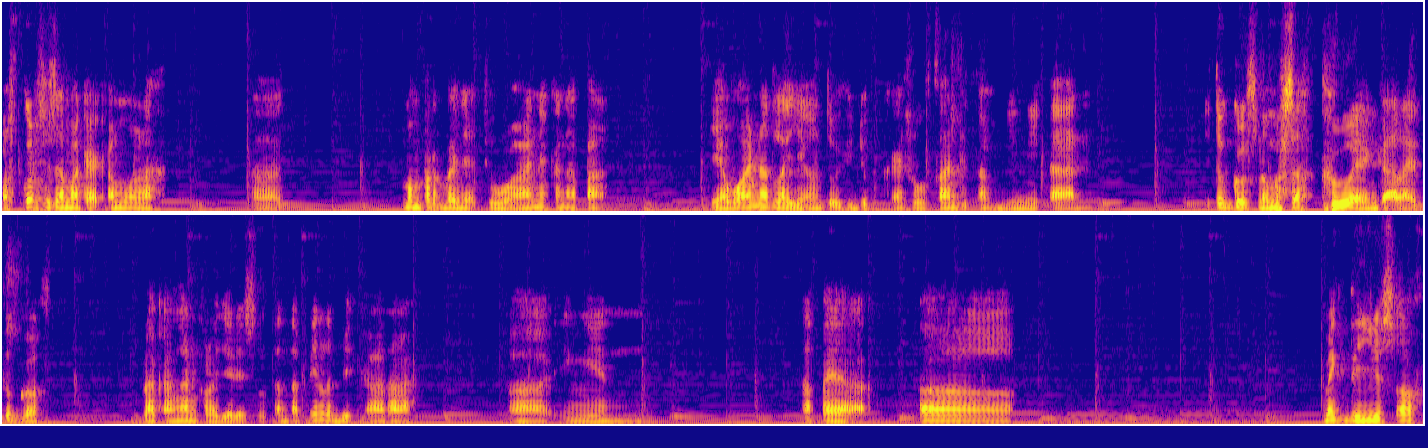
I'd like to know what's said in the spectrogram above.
of course sama kayak kamu lah. Eh, memperbanyak cuannya kenapa? Ya why not lah ya untuk hidup kayak Sultan di tahun ini kan? Itu goals nomor satu ya enggak lah itu goals belakangan kalau jadi Sultan. Tapi lebih ke arah eh, ingin apa ya eh, make the use of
